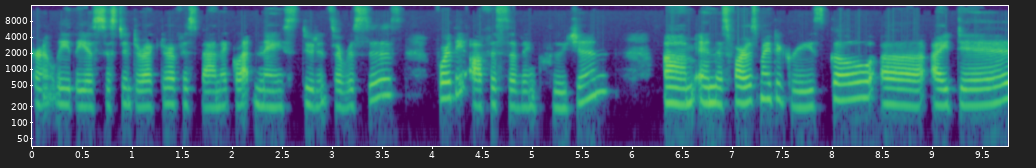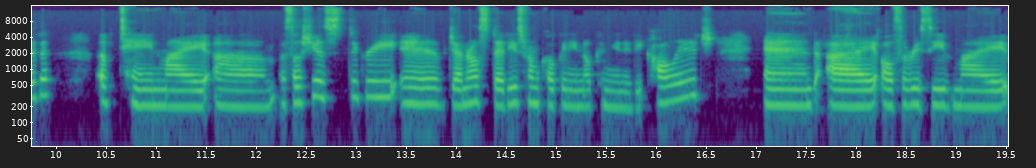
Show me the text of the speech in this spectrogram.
currently the Assistant Director of Hispanic Latinx Student Services for the Office of Inclusion. Um, and as far as my degrees go, uh, I did obtain my um, associate's degree in general studies from Coconino Community College. And I also received my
